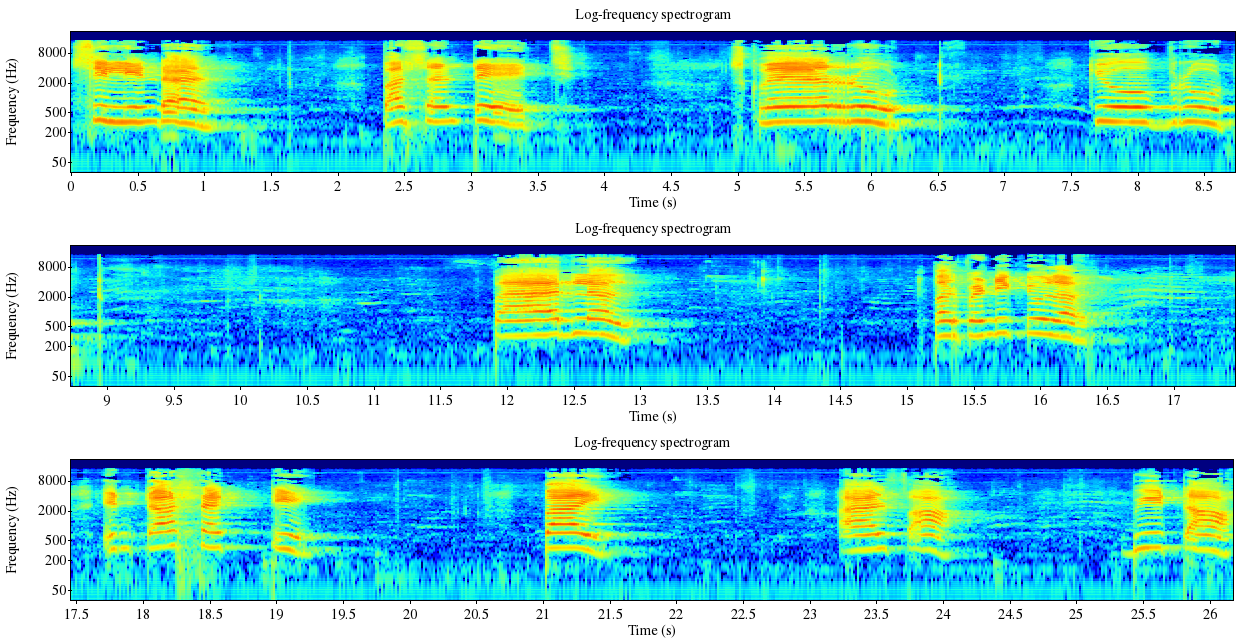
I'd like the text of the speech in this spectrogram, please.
cylinder, percentage, square root, cube root, parallel, perpendicular, intersecting, pi, alpha, beta,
